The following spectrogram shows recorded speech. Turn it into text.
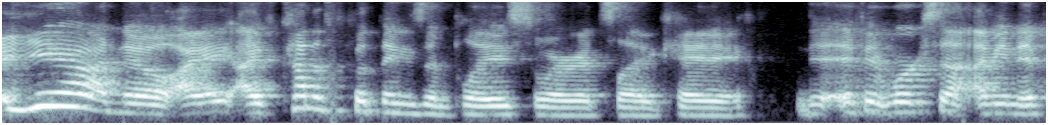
Yeah no i i've kind of put things in place where it's like hey if it works out, I mean, if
